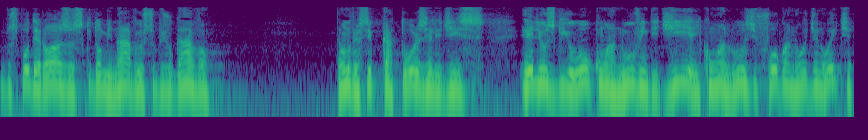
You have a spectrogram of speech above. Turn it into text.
dos poderosos que dominavam e os subjugavam. Então, no versículo 14, ele diz: Ele os guiou com a nuvem de dia e com a luz de fogo à noite de noite.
